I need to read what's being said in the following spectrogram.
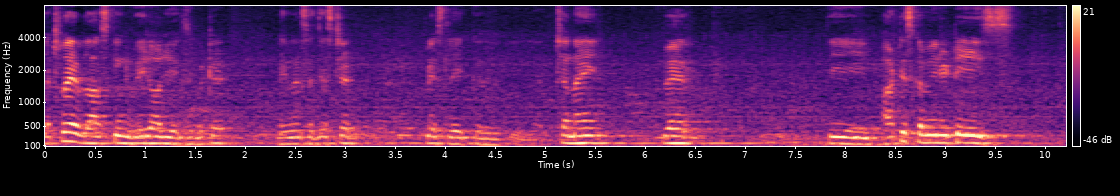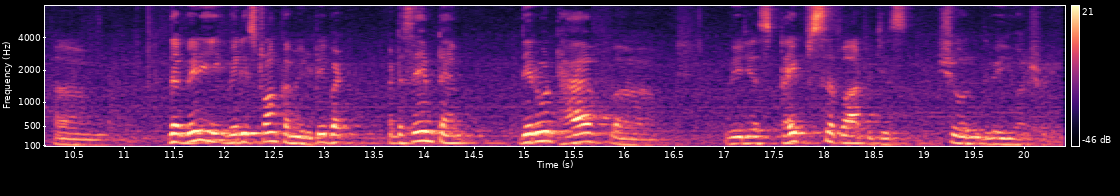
that's why I was asking where all you exhibited. They even suggested place like uh, Chennai, where the artist community is um, they're very very strong community but at the same time they don't have uh, various types of art which is shown the way you are showing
